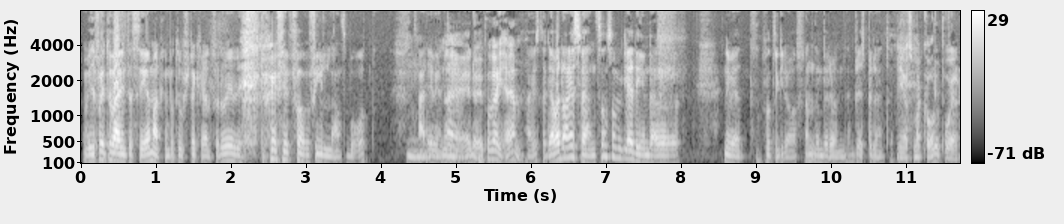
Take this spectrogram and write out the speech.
Och vi får ju tyvärr inte se matchen på torsdag kväll för då är vi, då är vi på en Finlandsbåt. Nej, det vet jag Nej, du är på väg hem. Ja, just det. Det var Daniel Svensson som gled in där och ni vet, fotografen, den berömde prisbelönte. Ni som har koll på er.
